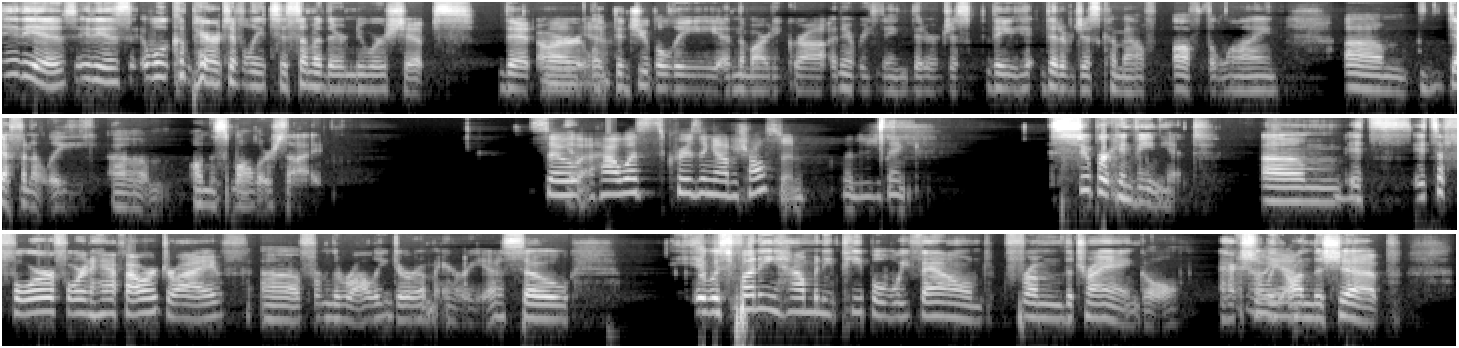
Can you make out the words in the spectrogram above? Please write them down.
It is. It is. Well, comparatively to some of their newer ships that are yeah. like the Jubilee and the Mardi Gras and everything that are just they that have just come out off the line. Um, definitely um, on the smaller side. So, how was cruising out of Charleston? What did you think? Super convenient. Um, it's it's a four four and a half hour drive uh, from the Raleigh Durham area. So it was funny how many people we found from the Triangle actually yeah. on the ship.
